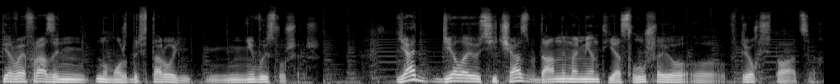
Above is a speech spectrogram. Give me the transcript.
первой фразы, ну, может быть, второй не выслушаешь. Я делаю сейчас, в данный момент, я слушаю э, в трех ситуациях.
